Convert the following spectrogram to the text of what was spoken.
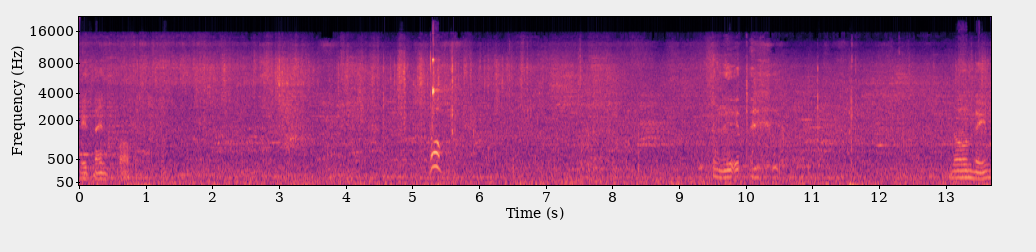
894. Oh! Ang liit. No name.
